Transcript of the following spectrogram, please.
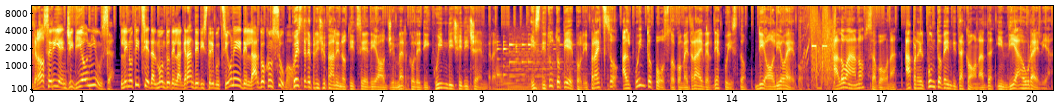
Grocery GDO News, le notizie dal mondo della grande distribuzione e del largo consumo. Queste le principali notizie di oggi, mercoledì 15 dicembre. Istituto Piepoli, prezzo al quinto posto come driver di acquisto di olio Evo. A Loano, Savona, apre il punto vendita Conad in via Aurelia.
